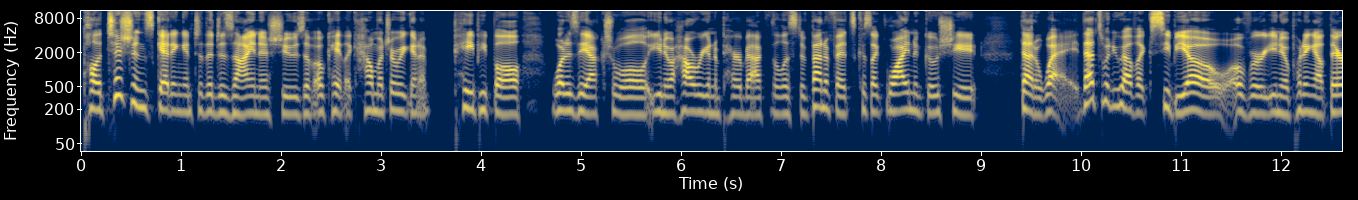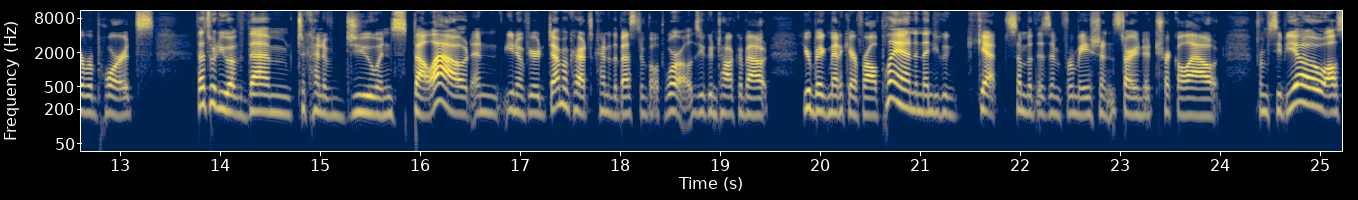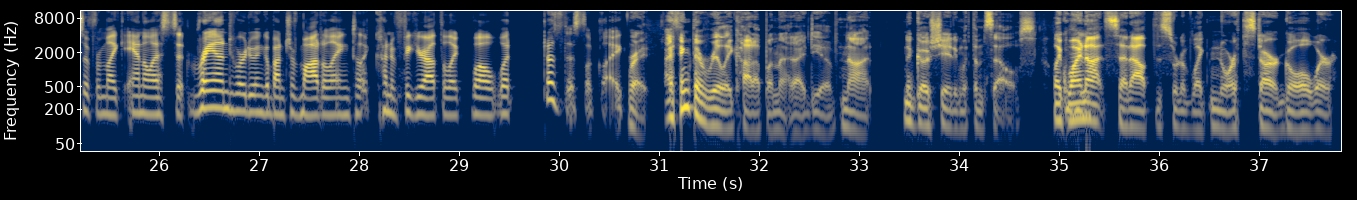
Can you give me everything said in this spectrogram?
politicians getting into the design issues of, okay, like how much are we going to pay people? What is the actual, you know, how are we going to pare back the list of benefits? Because, like, why negotiate that away? That's what you have, like, CBO over, you know, putting out their reports. That's what you have them to kind of do and spell out. And, you know, if you're a Democrat, it's kind of the best of both worlds. You can talk about your big Medicare for All plan, and then you can get some of this information starting to trickle out from CBO, also from like analysts at RAND who are doing a bunch of modeling to like kind of figure out the like, well, what does this look like? Right. I think they're really caught up on that idea of not negotiating with themselves. Like, why Mhm. not set out this sort of like North Star goal where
